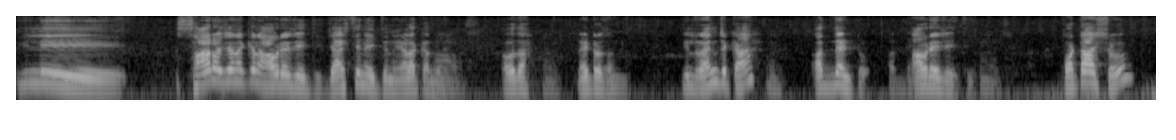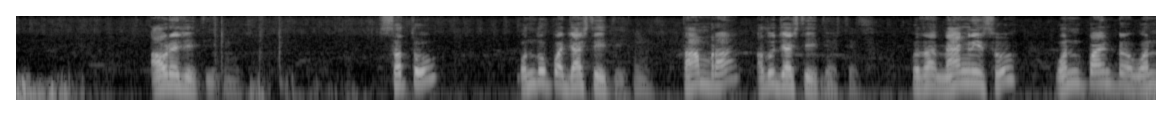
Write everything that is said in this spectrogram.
ಇಲ್ಲಿ ಸಾರಜನಕನ ಆವ್ರೇಜ್ ಐತಿ ಜಾಸ್ತಿನೇ ಐತಿ ನಾನು ಹೇಳಕ್ಕಂದ್ರೆ. ಹೌದಾ. ನೈಟ್ರೋಜನ್ ಇಲ್ಲಿ ರಂಜಕ ಹದಿನೆಂಟು ಆವರೇಜ್ ಐತಿ. ಪೊಟಾಶು ಪೊಟ್ಯಾಶು ಆವ್ರೇಜ್ ಐತಿ. ಸತ್ತು ಒಂದು ಪ ಜಾಸ್ತಿ ಐತಿ. ತಾಮ್ರ ಅದು ಜಾಸ್ತಿ ಐತಿ. ಹೌದಾ? Manganese one point one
